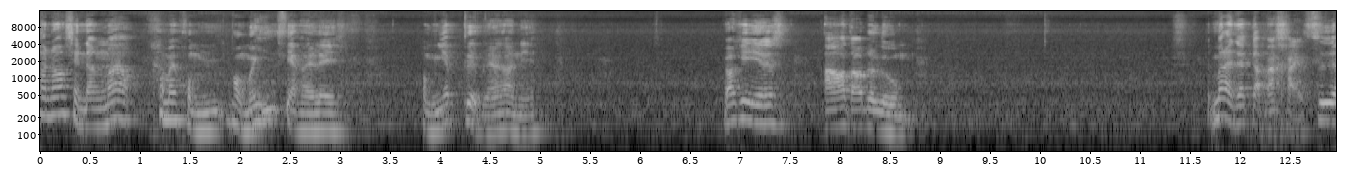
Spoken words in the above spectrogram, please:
ข้างนอกเสียงดังมากทำไมผมผมไม่ยินเสียงอะไรเลย ผมเงียบกริบเลยนะตอนนี้ Rocky is out of the room เมื่อไหร่จะกลับมาขายเสื้อ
